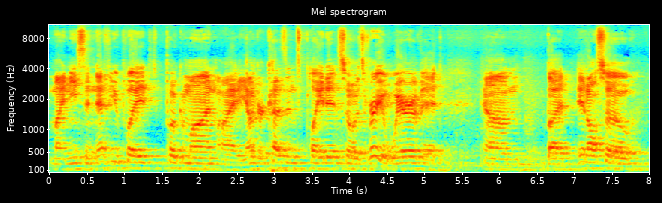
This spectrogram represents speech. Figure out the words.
my niece and nephew played Pokemon. My younger cousins played it, so I was very aware of it. Um, but it also,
